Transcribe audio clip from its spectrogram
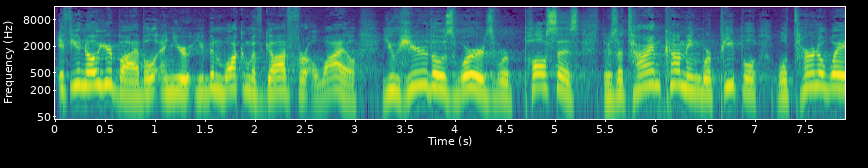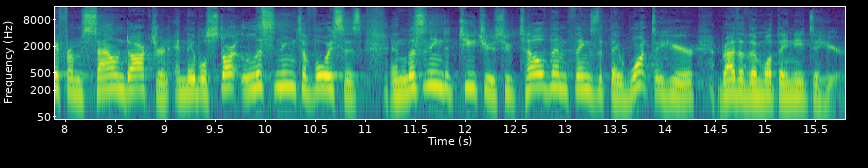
if you know your Bible and you have been walking with God for a while, you hear those words where Paul says, There's a time coming where people will turn away from sound doctrine and they will start listening to voices and listening to teachers who tell them things that they want to hear rather than what they need to hear.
